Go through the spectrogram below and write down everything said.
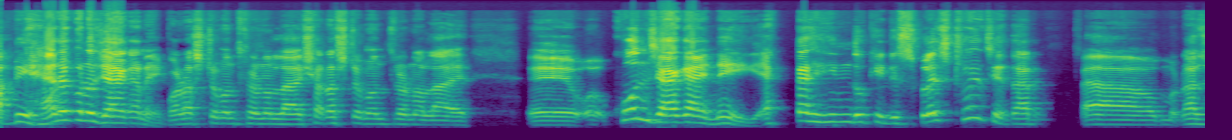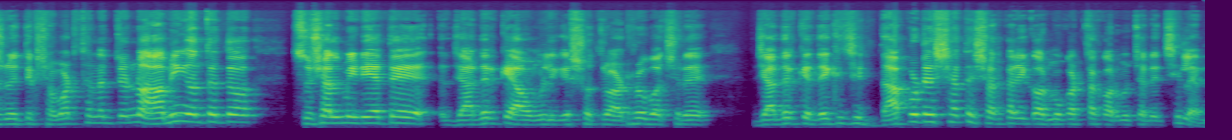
আপনি হ্যাঁ কোনো জায়গা নেই, পররাষ্ট্র মন্ত্রণালয়, স্বরাষ্ট্র মন্ত্রণালয় কোন জায়গায় নেই? একটা হিন্দু কি ডিসপ্লেসড হয়েছে তার রাজনৈতিক সমর্থনের জন্য? আমি অন্তত সোশ্যাল মিডিয়াতে যাদেরকে আওয়ামী লীগের সতেরো আঠারো বছরে যাদেরকে দেখেছি, দাপটের সাথে সরকারি কর্মকর্তা কর্মচারী ছিলেন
